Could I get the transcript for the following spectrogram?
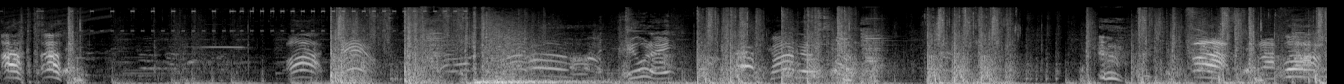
Ah! Ah! Ah! Damn! 屌你！Got him! Ah! Ah! Ah!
